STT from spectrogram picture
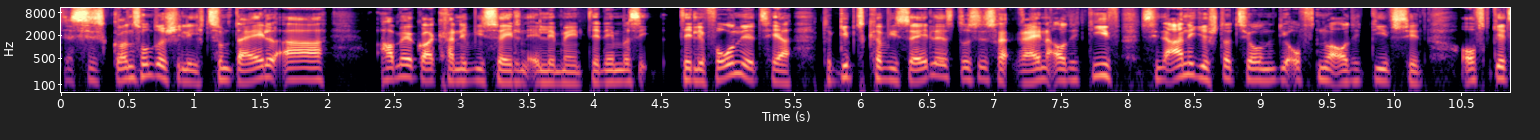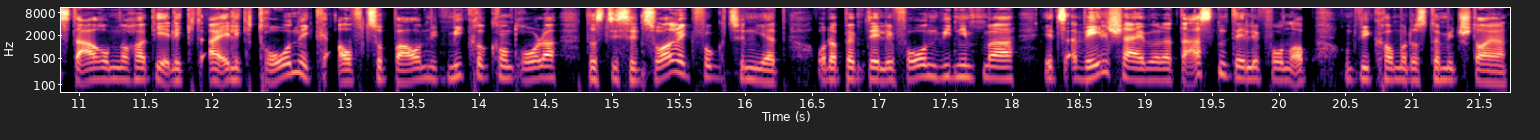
Das ist ganz unterschiedlich. Zum Teil äh, haben ja gar keine visuellen Elemente. Nehmen wir das Telefon jetzt her, da gibt es kein visuelles, das ist rein auditiv. Es sind einige Stationen, die oft nur auditiv sind. Oft geht es darum, nachher die Elekt äh, Elektronik aufzubauen mit Mikrocontroller, dass die Sensorik funktioniert. Oder beim Telefon, wie nimmt man jetzt eine Wählscheibe oder Tastentelefon ab und wie kann man das damit steuern.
